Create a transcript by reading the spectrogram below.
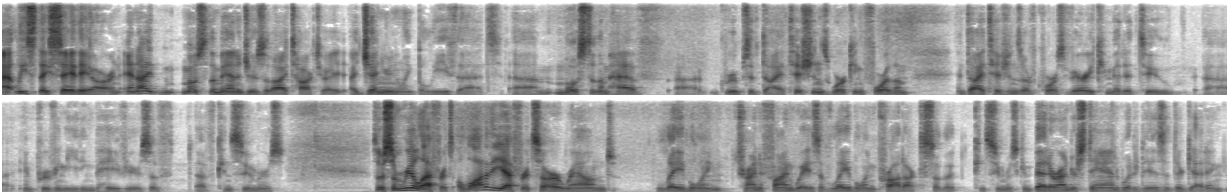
at least they say they are. And, and I, most of the managers that I talk to, I, I genuinely believe that. Um, most of them have uh, groups of dietitians working for them, and dietitians are, of course, very committed to uh, improving the eating behaviors of, of consumers. So there's some real efforts. A lot of the efforts are around labeling, trying to find ways of labeling products so that consumers can better understand what it is that they're getting.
